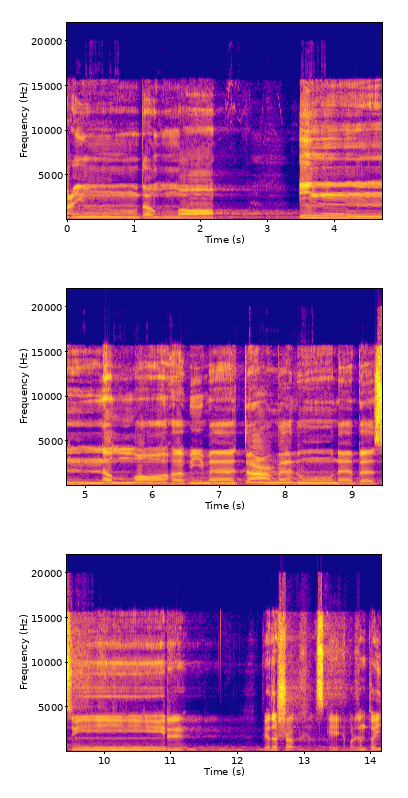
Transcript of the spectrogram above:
عند الله ان الله بما تعملون بصير প্রিয় দর্শক আজকে এ পর্যন্তই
